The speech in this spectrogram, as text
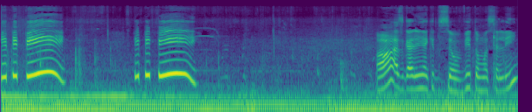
Pipipi! Pipipi! Ó, as galinhas aqui do seu Vitor Mocelim.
